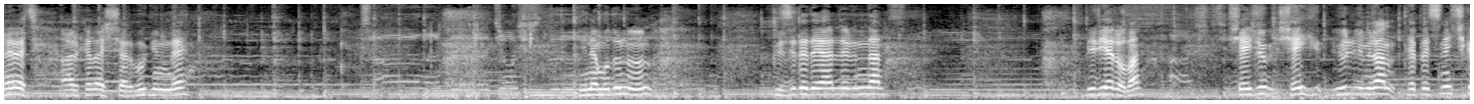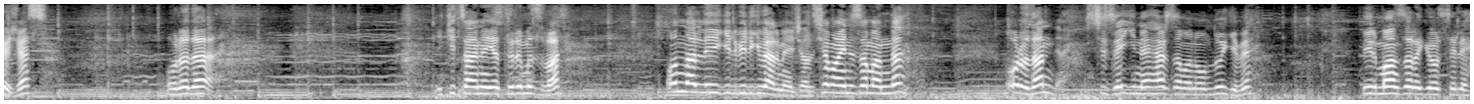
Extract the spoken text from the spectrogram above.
Evet arkadaşlar bugün de yine Mudurnu'nun güzide değerlerinden bir yer olan Şeyhül, Şeyhül Ümran Tepesi'ne çıkacağız. Orada iki tane yatırımız var. Onlarla ilgili bilgi vermeye çalışacağım. Aynı zamanda oradan size yine her zaman olduğu gibi bir manzara görseli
